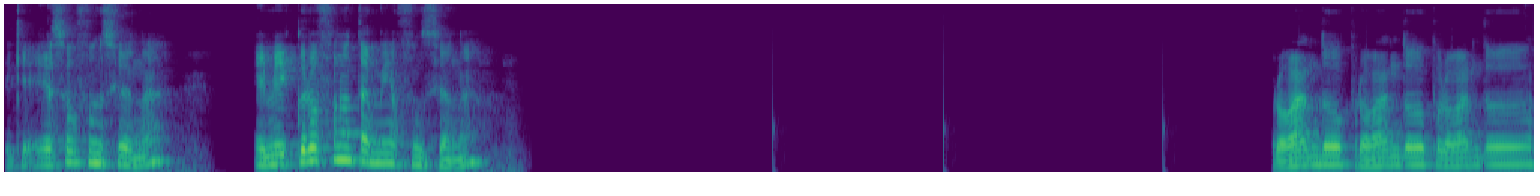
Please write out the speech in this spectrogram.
Así que eso funciona. El micrófono también funciona. Probando, probando, probando.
